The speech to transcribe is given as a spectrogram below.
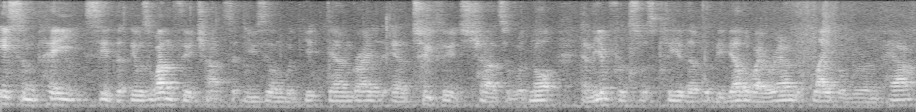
S&P said that there was a one-third chance that New Zealand would get downgraded and a two-thirds chance it would not, and the inference was clear that it would be the other way around if Labour were in power.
